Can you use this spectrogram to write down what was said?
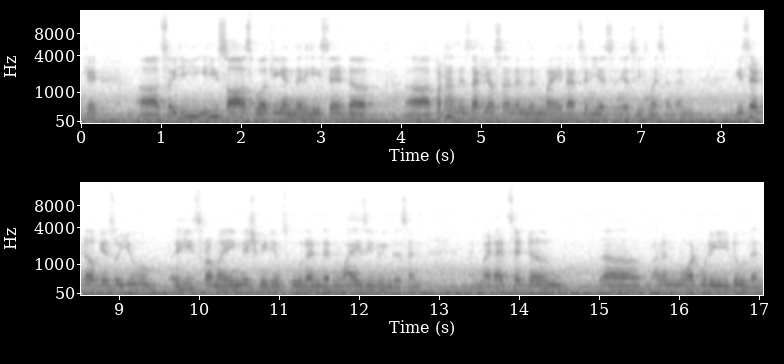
okay, so he, he saw us working and then he said, uh, uh, Pathan, is that your son? And then my dad said, yes, yes, he's my son. And he said, okay, so you, he's from an English medium school and then why is he doing this? And, and my dad said, um, I mean, what would he do then?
